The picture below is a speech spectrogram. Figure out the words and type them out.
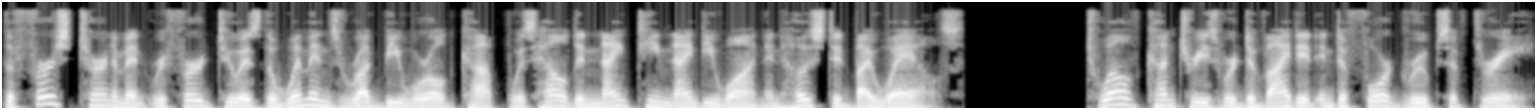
The first tournament referred to as the Women's Rugby World Cup was held in 1991 and hosted by Wales. Twelve countries were divided into four groups of three.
